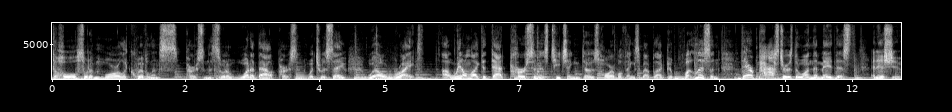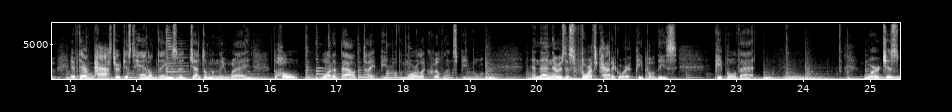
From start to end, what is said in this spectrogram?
the whole sort of moral equivalence person, the sort of what about person, which was say, well, right, uh, we don't like that that person is teaching those horrible things about black people. But listen, their pastor is the one that made this an issue. If their pastor just handled things in a gentlemanly way, the whole what about type people, the moral equivalence people. And then there was this fourth category of people, these people that were just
